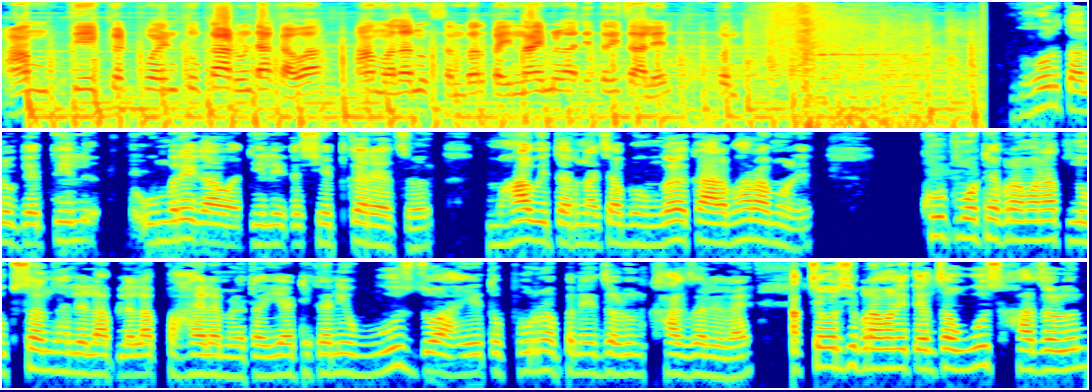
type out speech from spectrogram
आम ते कट पॉईंट तो काढून टाकावा. आम्हाला नुकसान भरपाई नाही मिळाली तरी चालेल पण भोर तालुक्यातील उमरे गावातील एका शेतकऱ्याचं महावितरणाच्या भोंगळ कारभारामुळे खूप मोठ्या प्रमाणात नुकसान झालेलं आपल्याला पाहायला मिळतं. या ठिकाणी ऊस जो आहे तो पूर्णपणे जळून खाक झालेला आहे. मागच्या वर्षीप्रमाणे त्यांचा ऊस हा जळून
